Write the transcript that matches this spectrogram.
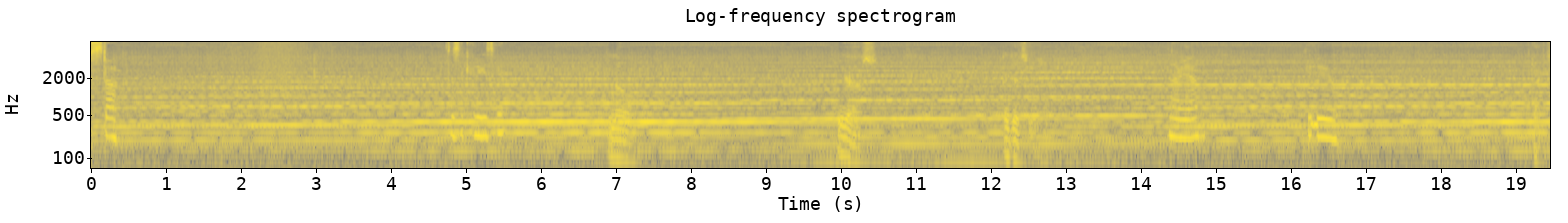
Stuck. Does it get easier? No. Yes. It gets easier. Oh, yeah? Look at you. Thanks.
